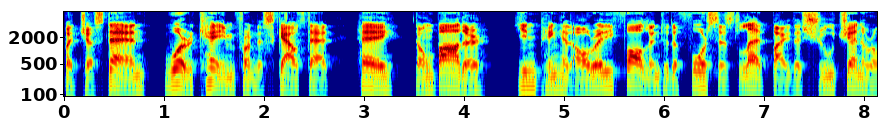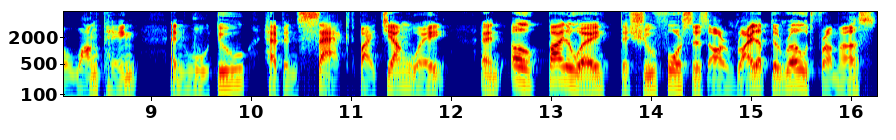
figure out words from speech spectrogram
but just then, word came from the scouts that, hey, don't bother, Yinping had already fallen to the forces led by the Shu general Wang Ping, and Wudu had been sacked by Jiang Wei. And oh, by the way, the Shu forces are right up the road from us.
